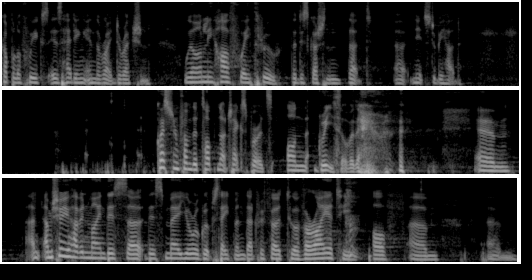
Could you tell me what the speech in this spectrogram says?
couple of weeks is heading in the right direction. We're only halfway through the discussion that uh, needs to be had. Question from the top-notch experts on Greece over there. um, I'm, I'm, sure you have in mind this, uh, this May Eurogroup statement that referred to a variety of um, um,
